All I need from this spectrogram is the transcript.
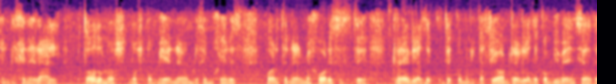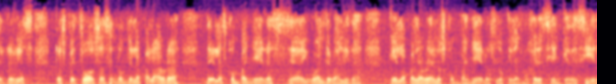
en general todos nos, nos conviene, hombres y mujeres, poder tener mejores este, reglas de, de, comunicación, reglas de convivencia, de reglas respetuosas, en donde la palabra de las compañeras sea igual de válida que la palabra de los compañeros, lo que las mujeres tienen que decir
